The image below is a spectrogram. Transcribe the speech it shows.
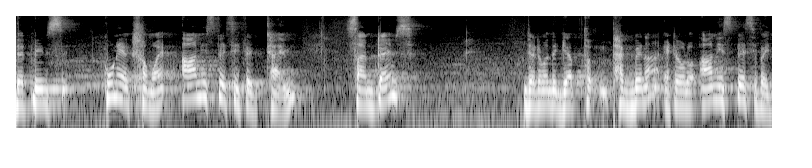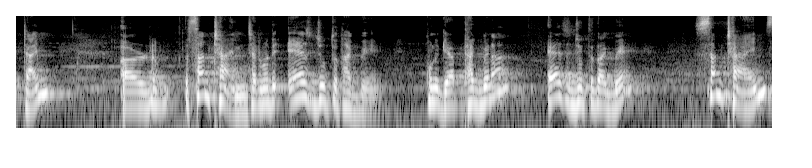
দ্যাট মিন্স কোনো এক সময় আনস্পেসিফিক টাইম সামটাইমস যেটার মধ্যে গ্যাপ থাকবে না, এটা হলো আনস্পেসিফাইড টাইম আর সামটাইম যেটার মধ্যে এস যুক্ত থাকবে, কোনো গ্যাপ থাকবে না এস যুক্ত থাকবে সামটাইমস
